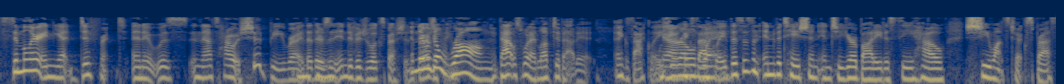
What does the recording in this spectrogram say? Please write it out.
similar and yet different. And it was, and that's how it should be, right? That there's an individual expression. and there was no wrong. That was what I loved about it. Exactly. Yeah. your own exactly. way. This is an invitation into your body to see how she wants to express.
